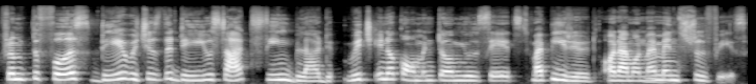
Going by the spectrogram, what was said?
from the first day, which is the day you start seeing blood, which in a common term you'll say it's my period or I'm on my menstrual phase.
